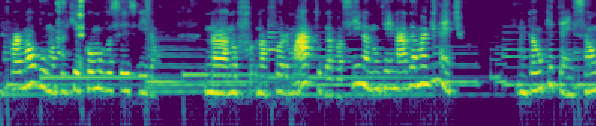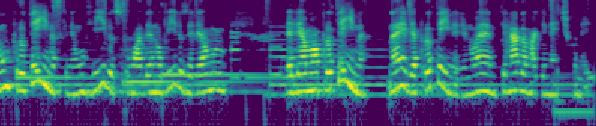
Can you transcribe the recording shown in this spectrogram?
De forma alguma, porque como vocês viram, na, no na formato da vacina não tem nada magnético. Então, o que tem? São proteínas, que nem um vírus, um adenovírus, ele é, um, ele é uma proteína, né? Ele é proteína, ele não, é, não tem nada magnético nele.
